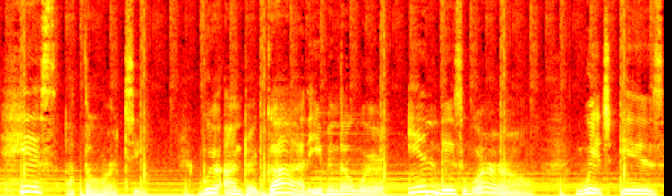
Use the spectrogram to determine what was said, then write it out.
His authority. We're under God, even though we're in this world, which is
